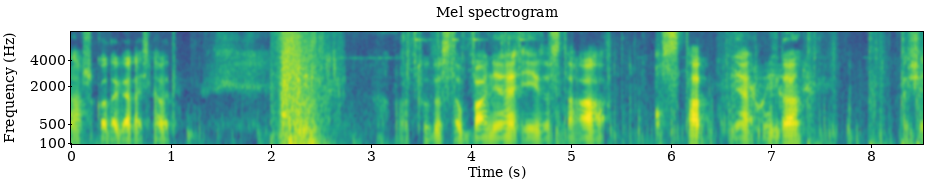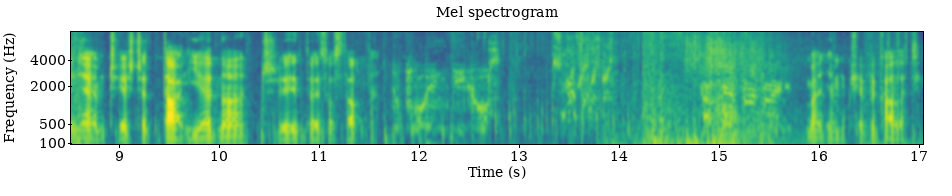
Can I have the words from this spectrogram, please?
A szkoda gadać nawet. O, tu dostał banie i została ostatnia runda. To się nie wiem, czy jeszcze ta i jedna, czy to jest ostatnia. Będzie mógł się wykazać.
